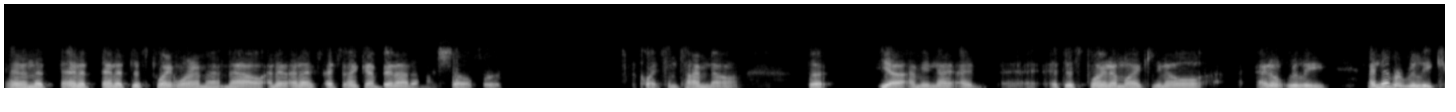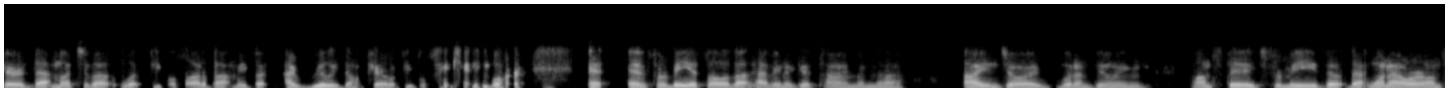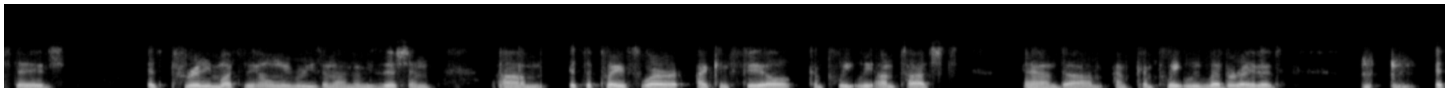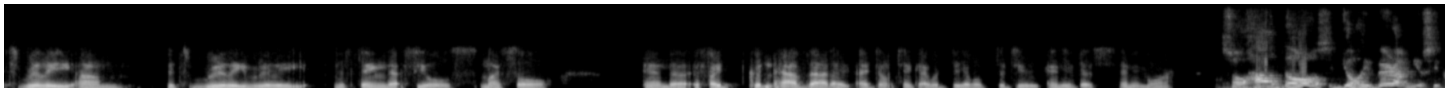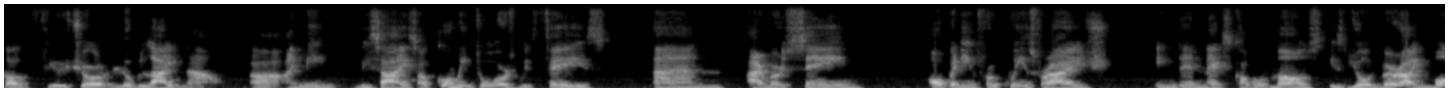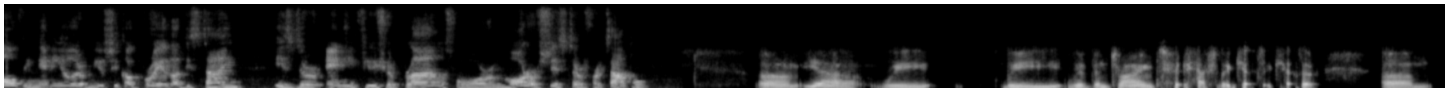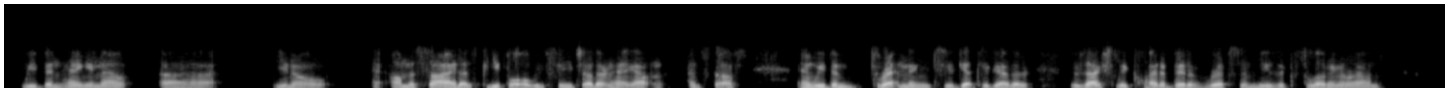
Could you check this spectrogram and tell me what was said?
and at, and at, and at this point where I'm at now, and and I, I think I've been out of my shell for quite some time now. But yeah, I mean, I, I at this point I'm like, you know, I don't really, I never really cared that much about what people thought about me, but I really don't care what people think anymore. and and for me, it's all about having a good time, and uh, I enjoy what I'm doing on stage. For me, the that one hour on stage is pretty much the only reason I'm a musician. Um, it's a place where I can feel completely untouched and um, I'm completely liberated. it's really, um, it's really, really the thing that fuels my soul. And uh, if I couldn't have that, I, I don't think I would be able to do any of this anymore. So, how does Joey Vera musical future look like now? Uh, I mean, besides upcoming tours with Fates and Armored Saint, opening for Queensryche in the next couple of months, is Joey Vera involved in any other musical project at this time? Is there any future plans for Motor Sister, for example? Um, yeah, we we we've been trying to actually get together. Um, we've been hanging out, uh, you know, on the side as people. We see each other and hang out and, and stuff, and we've been threatening to get together. There's actually quite a bit of riffs and music floating around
